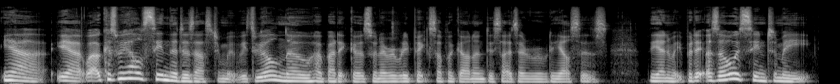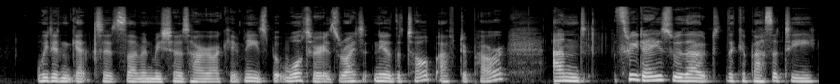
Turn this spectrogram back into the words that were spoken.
Yeah, yeah. Well, because we all seen the disaster movies. We all know how bad it goes when everybody picks up a gun and decides everybody else is the enemy. But it has always seemed to me we didn't get to Simon Michaux's hierarchy of needs, but water is right near the top after power. And three days without the capacity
